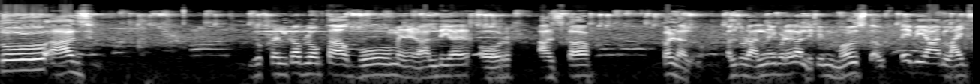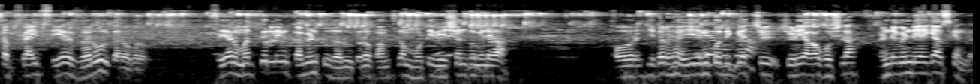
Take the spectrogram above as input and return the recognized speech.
तो आज जो कल का ब्लॉग था वो मैंने डाल दिया है और आज का कल डालो कल तो डालना ही पड़ेगा लेकिन मस्त उससे भी यार लाइक सब्सक्राइब शेयर ज़रूर करो करो। शेयर मत करो लेकिन कमेंट तो ज़रूर करो कम से कम मोटिवेशन तो मिलेगा। और इधर है ये इनको दिख गया चि- चिड़िया का घोसला। अंडे बिंडे है क्या उसके अंदर?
